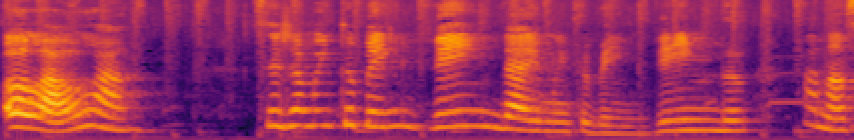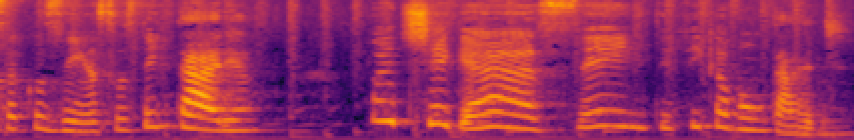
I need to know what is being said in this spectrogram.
Olá, olá! Seja muito bem-vinda e muito bem-vindo à nossa cozinha sustentária. Pode chegar, sente e fica à vontade.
